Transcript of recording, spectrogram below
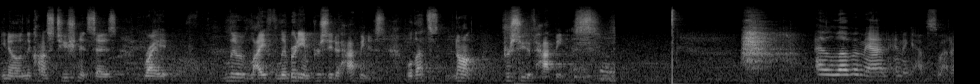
you know in the Constitution it says right li- life, liberty, and pursuit of happiness. Well, that's not pursuit of happiness. I love a man in a Gap sweater.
